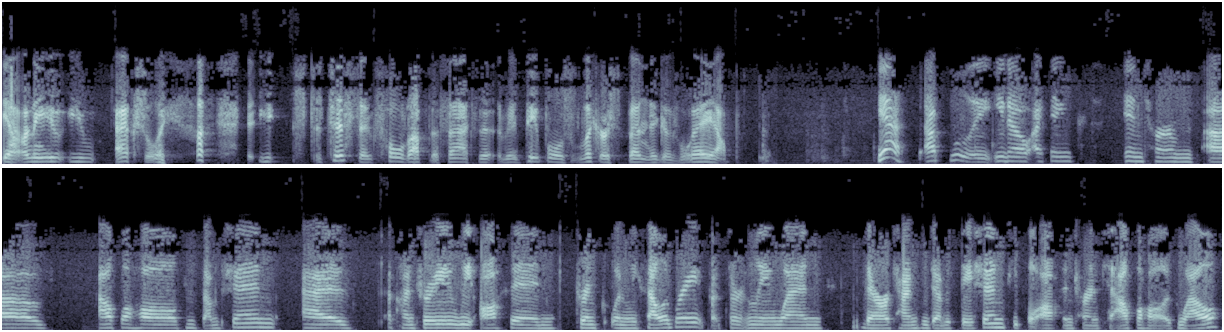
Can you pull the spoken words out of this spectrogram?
Yeah, I mean, you you actually you, statistics hold up the fact that I mean people's liquor spending is way up. Yes, absolutely. You know, I think in terms of alcohol consumption as a country, we often drink when we celebrate, but certainly when there are times of devastation, people often turn to alcohol as well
